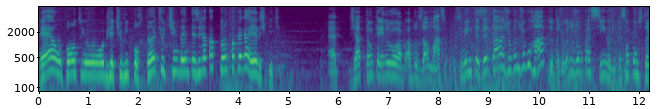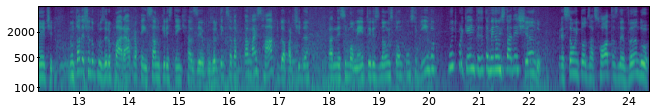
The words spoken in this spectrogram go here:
é um ponto e um objetivo importante, o time da INTZ já tá pronto para pegar eles, Kit. É, já estão querendo abusar o máximo possível. A NTZ tá jogando jogo rápido, tá jogando um jogo para cima, de pressão constante. Não tá deixando o Cruzeiro parar para pensar no que eles têm que fazer. O Cruzeiro tem que se adaptar mais rápido à partida. Tá, nesse momento eles não estão conseguindo, muito porque a NTZ também não está deixando. Pressão em todas as rotas, levando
